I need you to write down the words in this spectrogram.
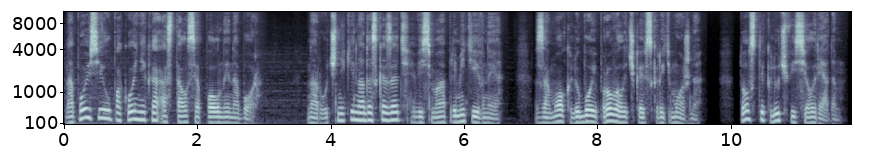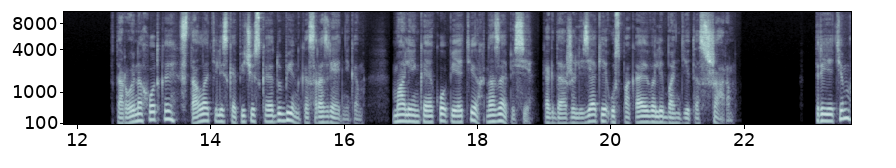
На поясе у покойника остался полный набор. Наручники, надо сказать, весьма примитивные. Замок любой проволочкой вскрыть можно. Толстый ключ висел рядом. Второй находкой стала телескопическая дубинка с разрядником. Маленькая копия тех на записи, когда железяки успокаивали бандита с шаром. Третьим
